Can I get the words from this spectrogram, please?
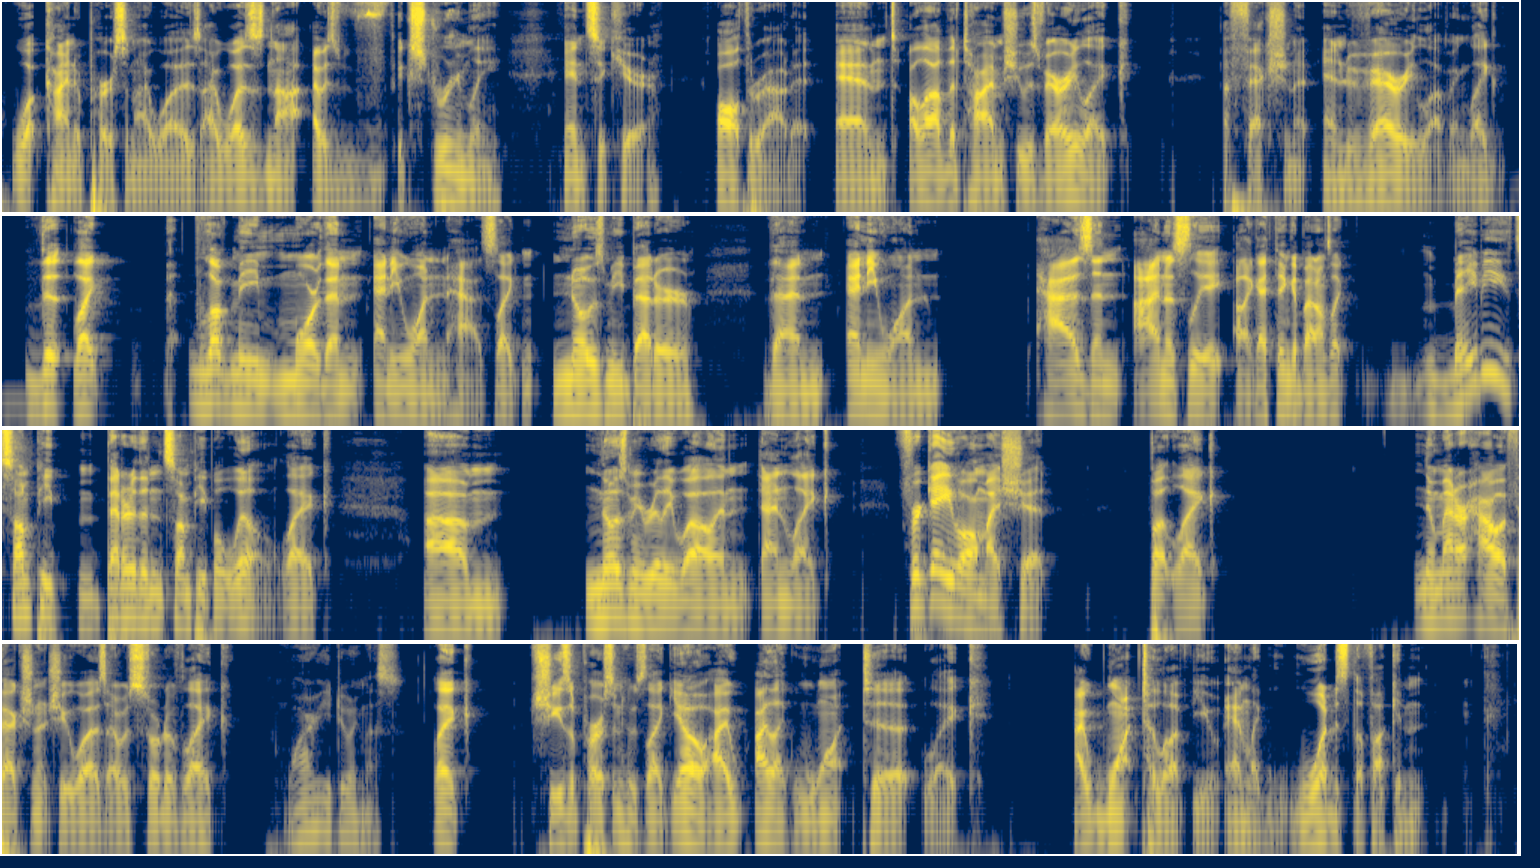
what kind of person I was. I was not, I was v- extremely insecure all throughout it. And a lot of the time, she was very like affectionate and very loving. Like, the, like, loved me more than anyone has, like, knows me better than anyone has and honestly like i think about it i was like maybe some people better than some people will like um knows me really well and and like forgave all my shit but like no matter how affectionate she was, I was sort of like, why are you doing this? Like, she's a person who's like, yo, I, I like want to like, I want to love you, and like, what is the fucking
